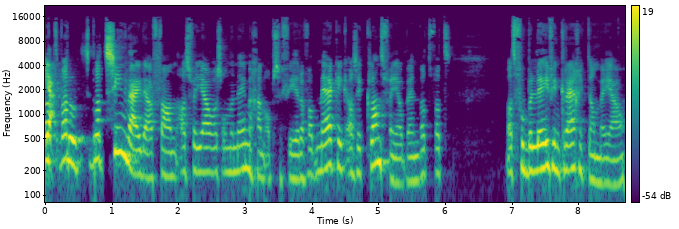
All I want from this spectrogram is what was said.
wat, ja, wat, wat, zien wij daarvan als we jou als ondernemer gaan observeren? Of wat merk ik als ik klant van jou ben? Wat, wat, wat voor beleving krijg ik dan bij jou?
